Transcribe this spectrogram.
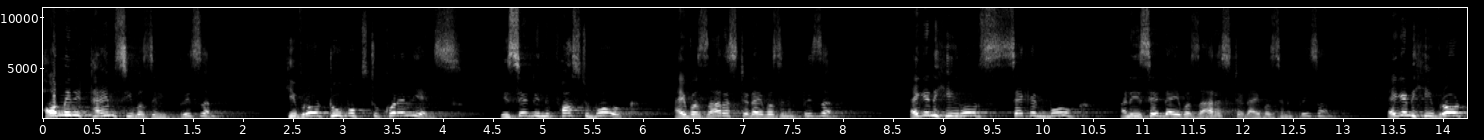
How many times he was in prison? He wrote two books to Corinthians. He said in the first book, I was arrested, I was in prison. Again he wrote second book and he said, I was arrested, I was in prison. Again he wrote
